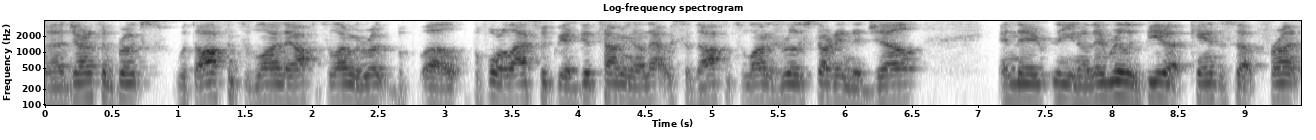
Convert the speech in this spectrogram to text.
uh, Jonathan Brooks with the offensive line. The offensive line we wrote uh, before last week. We had good timing on that. We said the offensive line is really starting to gel, and they you know they really beat up Kansas up front.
